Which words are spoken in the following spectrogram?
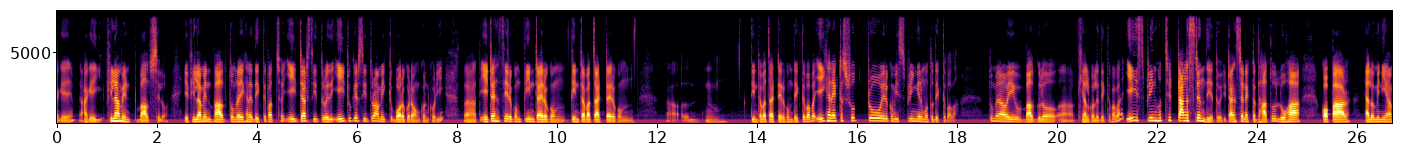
আগে আগে এই ফিলামেন্ট বাল্ব ছিল। এই ফিলামেন্ট বাল্ব তোমরা এখানে দেখতে পাচ্ছ, এইটার চিত্র এইটুকের চিত্র আমি একটু বড় করে অঙ্কন করি। এইটা হচ্ছে এরকম তিনটা এরকম, তিনটা বা চারটা এরকম তিনটা বা চারটা এরকম দেখতে পাবা। এইখানে একটা ছোট্ট এরকম স্প্রিং এর মতো দেখতে পাবা। তুমি ওই বাল্বগুলো খেয়াল করলে দেখতে পাবা। এই স্প্রিং হচ্ছে টাংস্টেন দিয়ে তৈরি। টাংস্টেন একটা ধাতু, লোহা কপার অ্যালুমিনিয়াম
